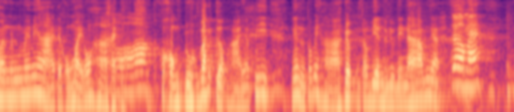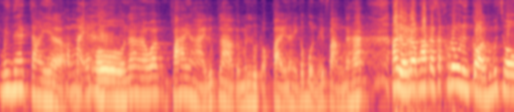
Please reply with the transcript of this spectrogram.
มันมันไม่ไม่หายแต่ของใหม่เขาหาย อ๋อ ของหนูป้ายเกือบหายอะพี่เนี่ยหนูต้องไปหาแบบทะเบียนหนูอยู่ในน้ำเนี่ย เจอไหม ไม่แน่ใจอะทำไมอะ โอ้นะฮะว่าป้ายหายหรือเปล่าแต่มันหลุดออกไปนะเห็นก็บ่นให้ฟังนะฮะอะเดี๋ยวเราพักกันสักครู่หนึ่งก่อนคุณผู้ชม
